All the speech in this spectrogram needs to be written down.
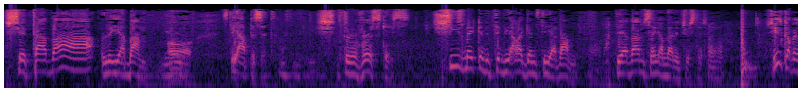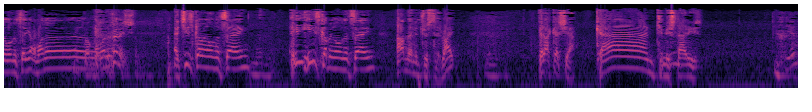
shetava liyabam. Oh, it's the opposite. It's the reverse case. She's making the tibia against the yavam. The yavam saying, "I'm not interested." She's coming along and saying, "I want to, I want to finish," and she's coming along and saying, he, "He's coming along and saying, I'm not interested." Right? Verakashya. Kan kimishnari. Yeah.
